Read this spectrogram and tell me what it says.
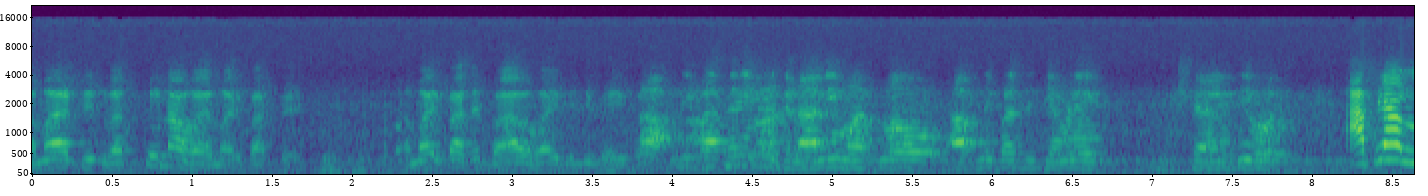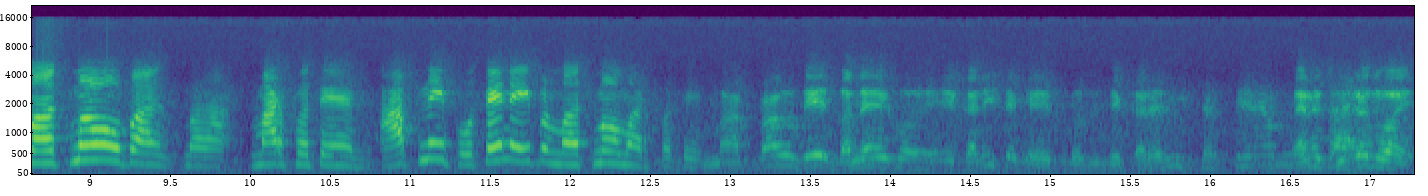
અમારાથી વસ્તુ ના હોય અમારી પાસે. અમારી પાસે ભાવ હોય બીજું કઈ આપની પાસે નહીં પણ જ્ઞાની મહાત્માઓ આપની પાસે જેમણે દીક્ષા લીધી હોય. આપણા મહાત્માઓ મારફતે એમ. આપ નહીં પોતે નહીં પણ મહાત્માઓ મારફતે. મહાત્માઓ જે બને એ કરી શકે એ બધું જે કરે. કરી શકે એમ એને છૂટ જ હોય.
